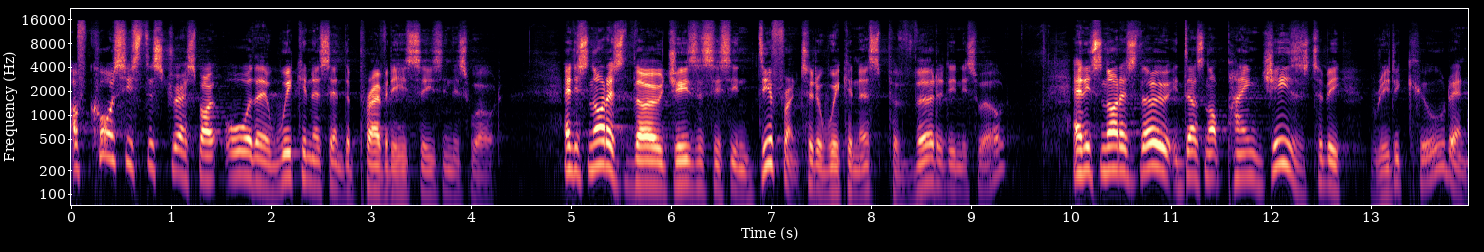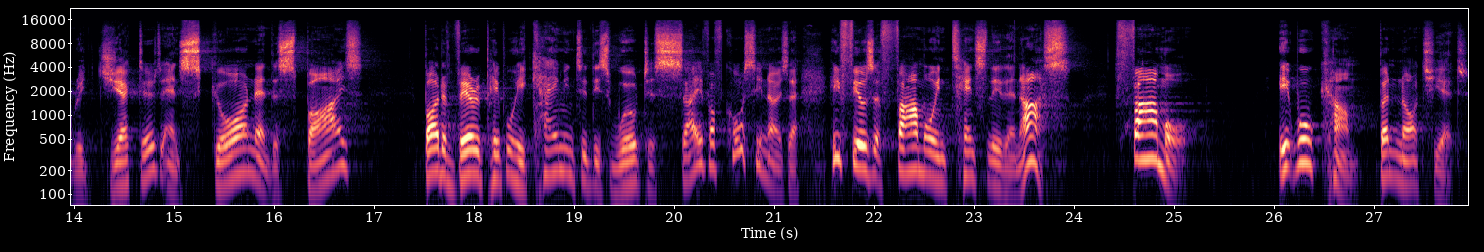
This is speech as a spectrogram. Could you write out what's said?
Of course, he's distressed by all the wickedness and depravity he sees in this world. And it's not as though Jesus is indifferent to the wickedness perverted in this world. And it's not as though it does not pain Jesus to be ridiculed and rejected and scorned and despised by the very people he came into this world to save. Of course, he knows that. He feels it far more intensely than us. Far more. It will come, but not yet.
